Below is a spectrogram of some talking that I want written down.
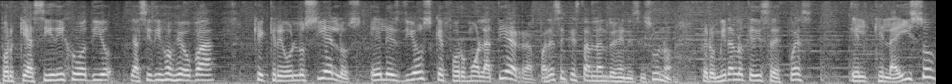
porque así dijo Dios, así dijo Jehová que creó los cielos, él es Dios que formó la tierra. Parece que está hablando de Génesis 1, pero mira lo que dice después, el que la hizo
